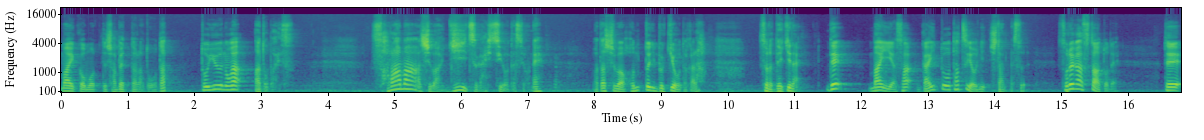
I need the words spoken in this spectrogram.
マイクを持って喋ったらどうだというのがアドバイス。皿回しは技術が必要ですよね。私は本当に不器用だからそれはできない。で毎朝街頭立つようにしたんです。それがスタートで。で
